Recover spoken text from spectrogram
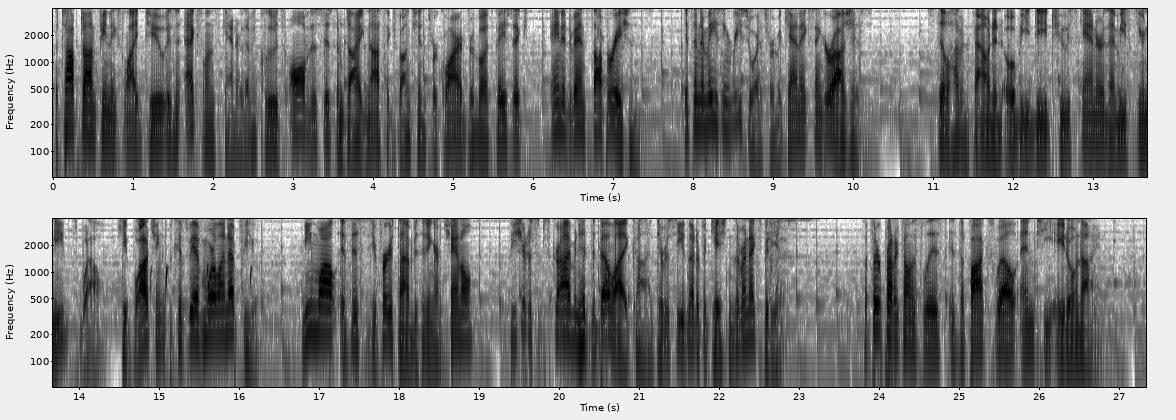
The Topdon Phoenix Lite 2 is an excellent scanner that includes all of the system diagnostic functions required for both basic and advanced operations. It's an amazing resource for mechanics and garages. Still haven't found an OBD2 scanner that meets your needs? Well, keep watching because we have more lined up for you. Meanwhile, if this is your first time visiting our channel, be sure to subscribe and hit the bell icon to receive notifications of our next videos. The third product on this list is the Foxwell NT809.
